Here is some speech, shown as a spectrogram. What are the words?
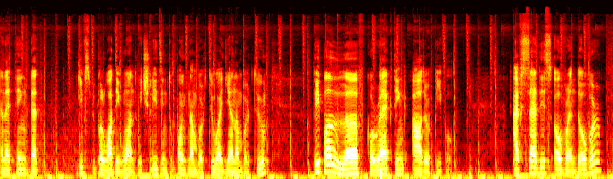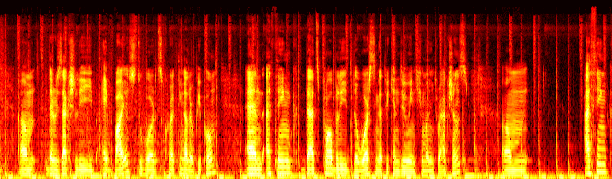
and i think that gives people what they want which leads into point number two idea number two. People love correcting other people. I've said this over and over. Um, there is actually a bias towards correcting other people and i think that's probably the worst thing that we can do in human interactions um, I think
